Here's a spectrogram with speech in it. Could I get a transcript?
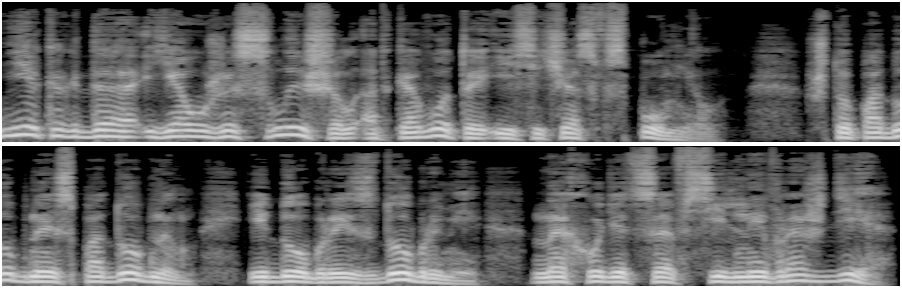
Некогда я уже слышал от кого-то и сейчас вспомнил, что подобное с подобным и добрые с добрыми находятся в сильной вражде,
